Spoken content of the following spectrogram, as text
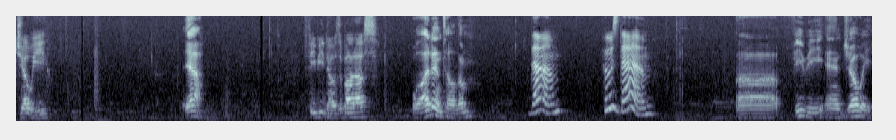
Joey, Yeah. Phoebe knows about us. Well, I didn't tell them. Them? Who's them? Uh, Phoebe and Joey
